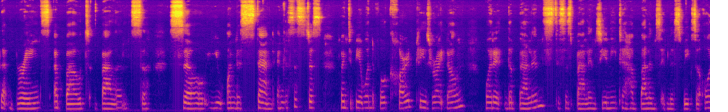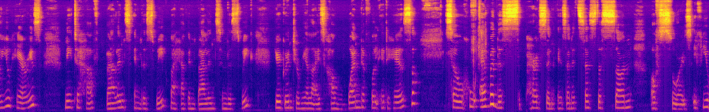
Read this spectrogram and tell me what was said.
that brings about balance. So you understand, and this is just going to be a wonderful card. Please write down what it, the balance this is balance you need to have balance in this week. So all you Aries need to have balance in this week. By having balance in this week you're going to realize how wonderful it is. So whoever this person is and it says the son of swords if you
